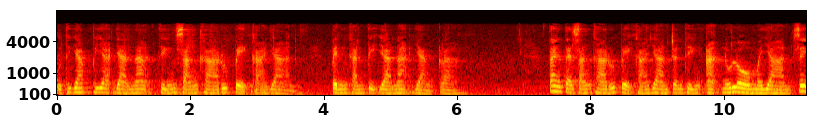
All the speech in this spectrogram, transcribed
อุทยพยญาณะถึงสังขารุเปกขายานเป็นขันติญาณะอย่างกลาง ตั้งแต่สังขารุเปกขายานจนถึงอนุโลมยานซึ่ง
